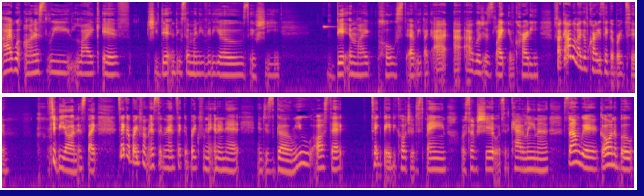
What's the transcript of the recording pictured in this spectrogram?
I would honestly like if she didn't do so many videos, if she didn't like post every like I, I I would just like if Cardi fuck I would like if Cardi take a break too. to be honest, like take a break from Instagram, take a break from the internet, and just go. You all set, take baby Kulture to Spain or some shit or to the Catalina somewhere. Go on a boat,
